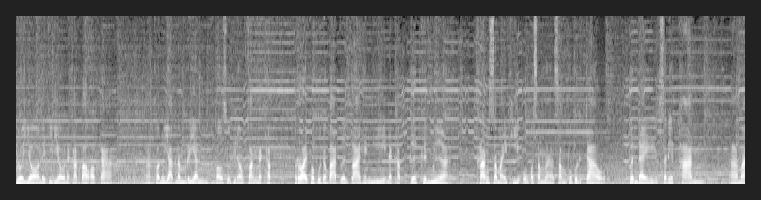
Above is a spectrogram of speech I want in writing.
โดยย่อเลยทีเดียวนะครับเบาออกกาขออนุญาตนำเรียนเบาสู่พี่น้องฟังนะครับ รอยพระพุทธบาทเบื้อนปลาแห่งนี้นะครับ เกิดขึ้นเมื่อครั้งสมัยที่องค์พระสัมมาสัมพุทธเจ้า เพื่อนได้เสด็จผ่านมา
